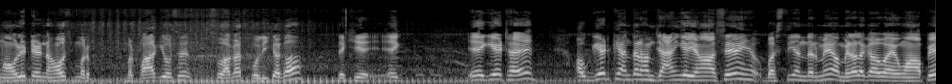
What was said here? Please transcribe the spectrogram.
माउली टेंट हाउस मरपाल की ओर से स्वागत होलिका का। देखिए एक एक गेट है और गेट के अंदर हम जाएँगे यहाँ से बस्ती अंदर में और मेला लगा हुआ है वहाँ पे।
